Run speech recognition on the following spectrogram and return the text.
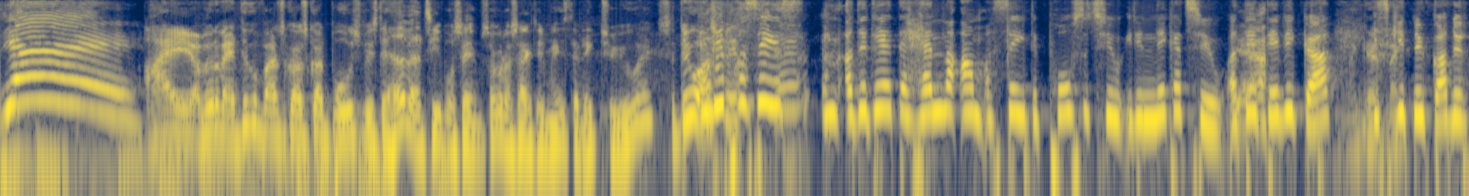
Yay! Ej, og ved du hvad, det kunne faktisk også godt bruges, hvis det havde været 10 procent, så kunne du have sagt, at det mindste er det ikke 20, ikke? Så det er jo også Lige fedt. præcis. Mm, Og det er det, det handler om at se det positive i det negative. Og det Ja. er det, vi gør kan- i skidt nyt, godt nyt.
